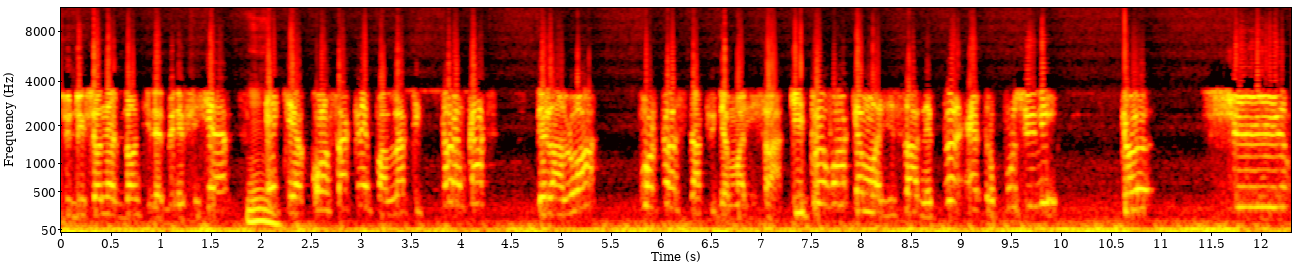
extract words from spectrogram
juridictionnelle dont il est bénéficiaire et qui est consacrée par l'article 34 de la loi portant statut des magistrats, qui prévoit qu'un magistrat ne peut être poursuivi que sur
